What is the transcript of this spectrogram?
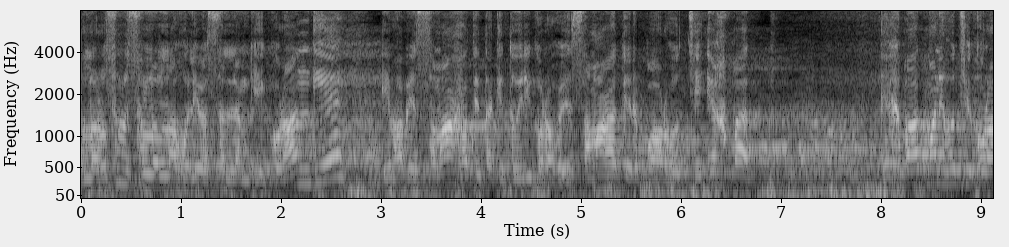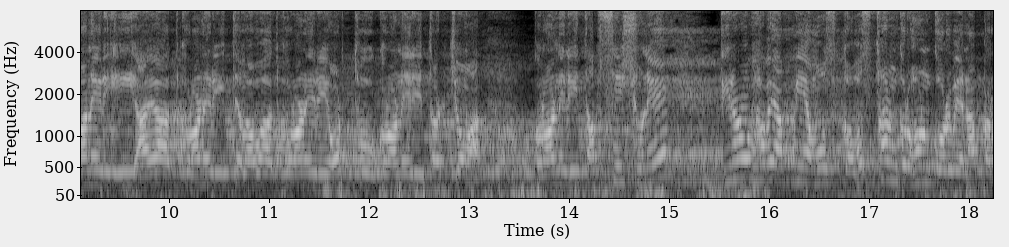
আল্লাহ রসুল সাল্লাহ আসাল্লামকে কোরআন দিয়ে এভাবে সামাহাতে তাকে তৈরি করা হয়েছে। সামাহাতের পর হচ্ছে এখবাত এখবাত মানে হচ্ছে কোরআনের এই আয়াত, কোরআনের এই তেলাওয়াত, কোরআনের এই অর্থ, কোরআনের এই তর্জমা। কোরআনের এই তাফসির শুনে এমস্ত অবস্থান গ্রহণ করবেন। আপনার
